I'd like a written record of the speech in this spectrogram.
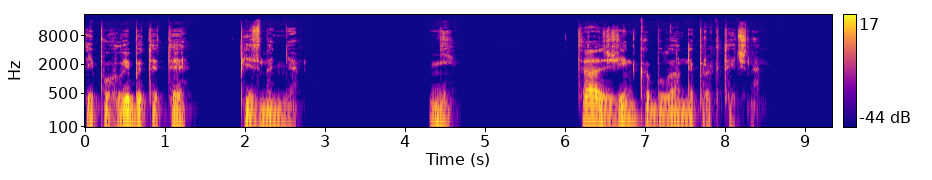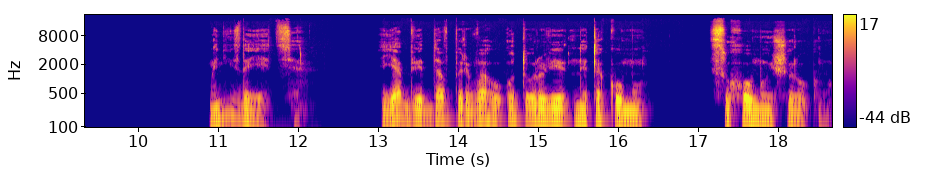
і поглибити те пізнання. Ні. Та жінка була непрактична. Мені здається, я б віддав перевагу отворові не такому сухому і широкому.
